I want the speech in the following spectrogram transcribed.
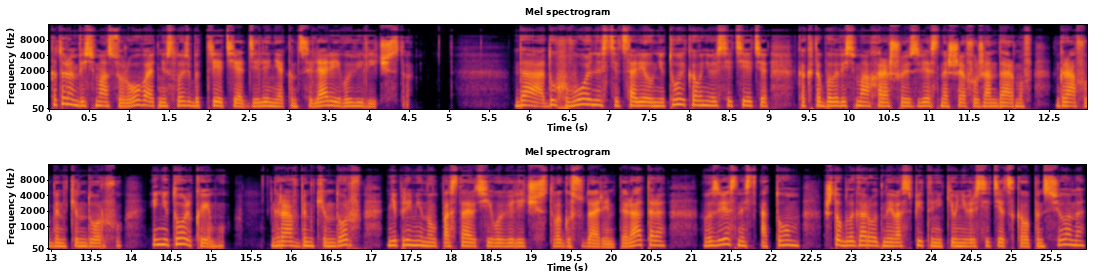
которым весьма сурово отнеслось бы третье отделение канцелярии Его Величества. Да, дух вольности царил не только в университете, как это было весьма хорошо известно шефу жандармов, графу Бенкендорфу, и не только ему. Граф Бенкендорф не приминул поставить его величество государя-императора в известность о том, что благородные воспитанники университетского пансиона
